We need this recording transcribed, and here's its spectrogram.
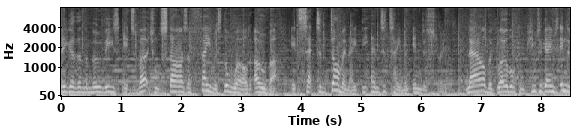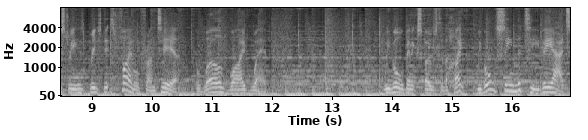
Bigger than the movies, its virtual stars are famous the world over. It's set to dominate the entertainment industry. Now, the global computer games industry has breached its final frontier the World Wide Web. We've all been exposed to the hype, we've all seen the TV ads.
